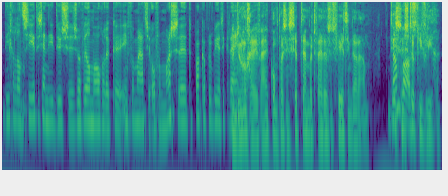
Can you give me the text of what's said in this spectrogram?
die gelanceerd is en die dus zoveel mogelijk informatie over Mars te pakken probeert te krijgen. Ik doe nog even, hij komt pas in september 2014 daaraan. Het is een stukje vliegen.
